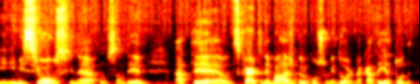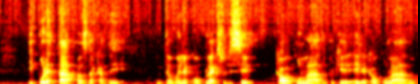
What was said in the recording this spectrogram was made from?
iniciou-se, né, a produção dele, até o descarte da embalagem pelo consumidor, na cadeia toda. E por etapas da cadeia. Então, ele é complexo de ser calculado, porque ele é calculado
